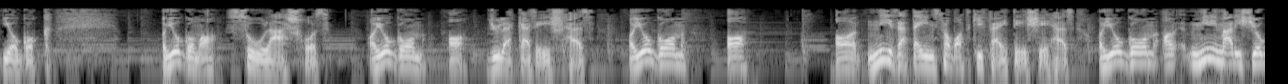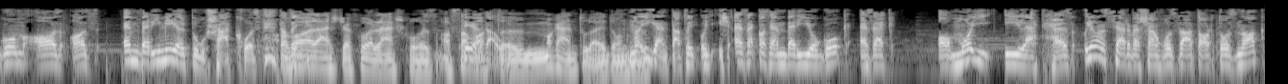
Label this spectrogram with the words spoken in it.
jogok. A jogom a szóláshoz, a jogom a gyülekezéshez, a jogom a a nézeteim szabad kifejtéséhez. A jogom, a minimális jogom az, az emberi méltósághoz. A tehát, vallásgyakorláshoz, a szabad például, magántulajdonhoz. Na igen, tehát hogy, hogy, és ezek az emberi jogok, ezek a mai élethez olyan szervesen hozzátartoznak,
